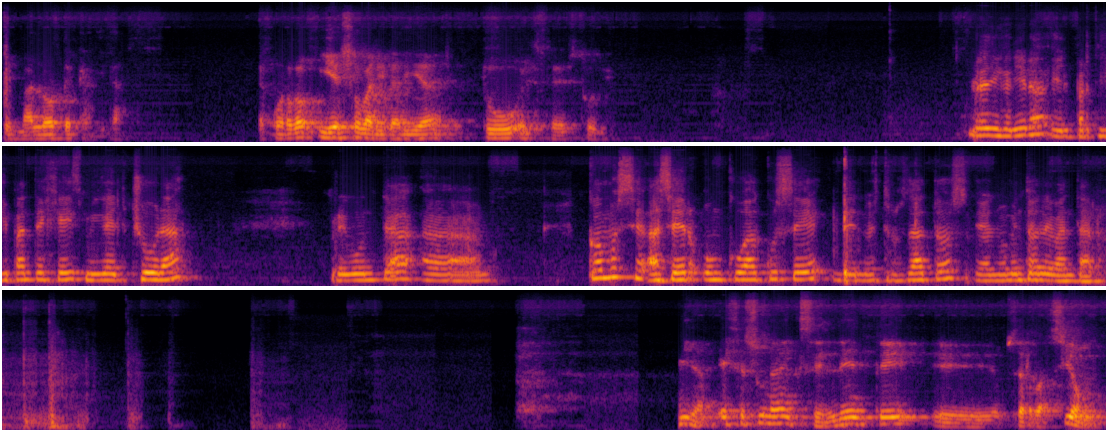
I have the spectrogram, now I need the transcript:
el valor de calidad. ¿De acuerdo? Y eso validaría tu este, estudio. Gracias, ingeniero. El participante Hayes Miguel Chura pregunta... a ¿Cómo hacer un QAQC de nuestros datos al momento de levantar? Mira, esa es una excelente eh, observación.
